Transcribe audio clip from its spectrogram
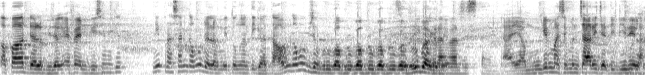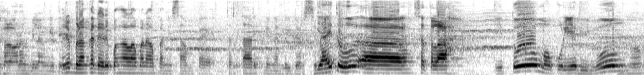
apa dalam bidang F&B saya mikir, ini perasaan kamu dalam hitungan tiga tahun kamu bisa berubah berubah berubah berubah berubah gitu. ya. konsisten. Nah ya mungkin masih mencari jati diri lah kalau orang bilang gitu. Jadi Ya. berangkat dari pengalaman apa nih sampai tertarik dengan leadership? Ya itu eh, setelah itu mau kuliah bingung, Bingung.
